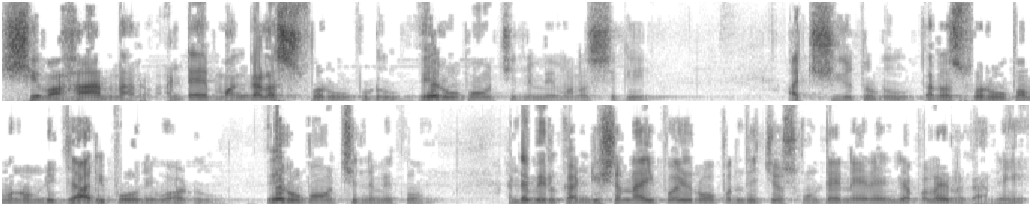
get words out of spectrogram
శివ అన్నారు. అంటే మంగళస్వరూపుడు. ఏ రూపం వచ్చింది మీ మనస్సుకి? అచ్యుతుడు. తన స్వరూపము నుండి జారిపోనివాడు. ఏ రూపం వచ్చింది మీకు? అంటే మీరు కండిషన్ అయిపోయి రూపం తెచ్చేసుకుంటే నేనేం చెప్పలేను కానీ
